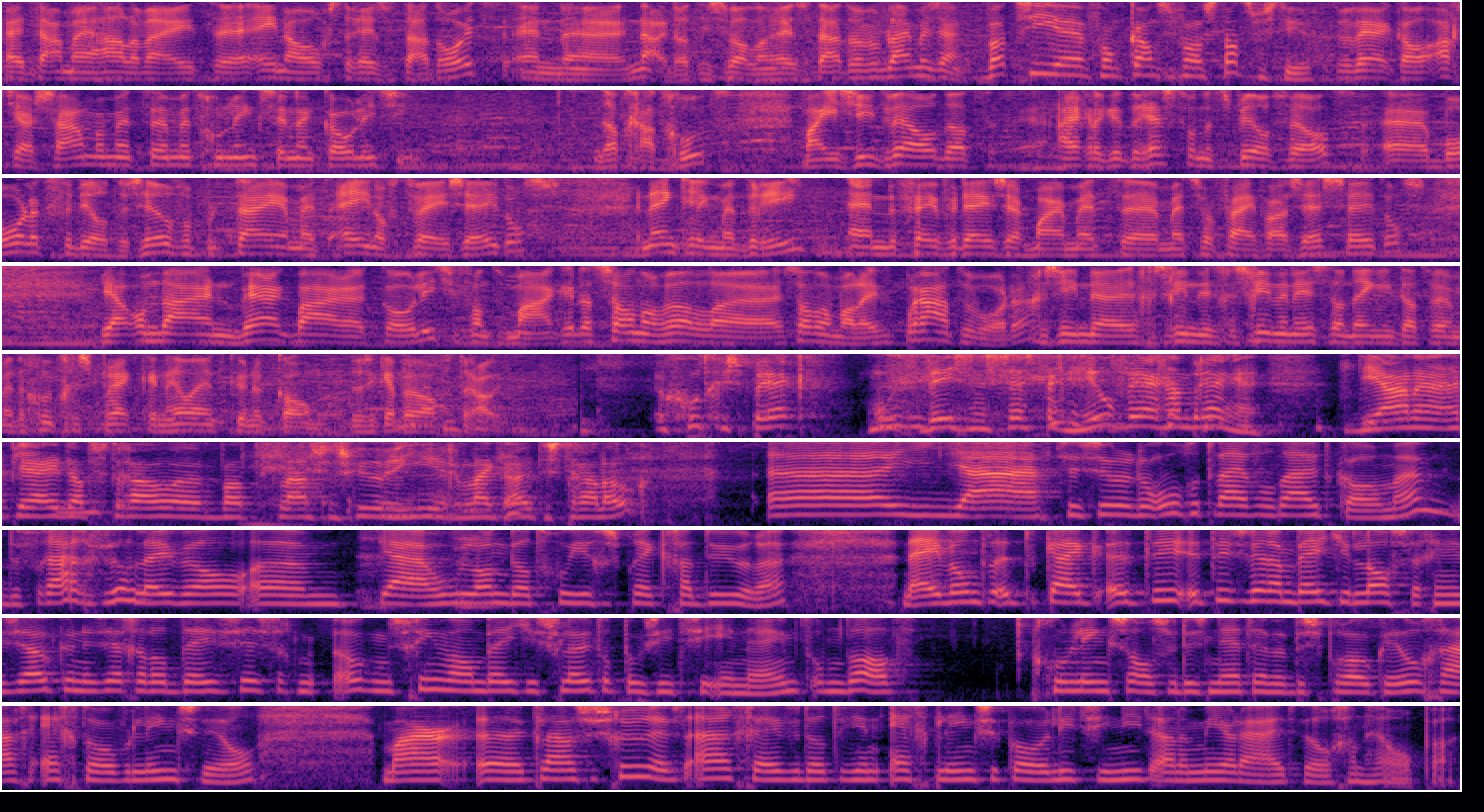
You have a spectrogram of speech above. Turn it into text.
Eh, daarmee halen wij het eh, ene hoogste resultaat ooit. En eh, nou, dat is wel een resultaat waar we blij mee zijn. Wat zie je voor kansen van een stadsbestuur? We werken al acht jaar samen met, met GroenLinks in een coalitie. Dat gaat goed. Maar je ziet wel dat eigenlijk het rest van het speelveld eh, behoorlijk verdeeld is. Heel veel partijen met één of twee zetels. Een enkeling met drie. En de VVD zeg maar met, met zo'n vijf à zes zetels. Ja, om daar een werkbare coalitie van te maken, dat zal nog wel, eh, zal nog wel even praten worden. Gezien de geschiedenis, dan denk ik dat we met een goed gesprek een heel eind kunnen komen. Dus ik heb er wel vertrouwen in. Een goed gesprek moet D66 heel ver gaan brengen. Diana, heb jij dat vertrouwen wat Klaas Verschuren hier lijkt uit te stralen ook? Eh, ja, ze zullen er ongetwijfeld uitkomen. De vraag is alleen wel ehm, ja, hoe lang dat goede gesprek gaat duren. Nee, want het, kijk, het is wel een beetje lastig. En je zou kunnen zeggen dat D66 ook misschien wel een beetje sleutelpositie inneemt. Omdat GroenLinks, zoals we dus net hebben besproken, heel graag echt over links wil. Maar eh Klaas Verschuren heeft aangegeven dat hij een echt linkse coalitie niet aan een meerderheid wil gaan helpen.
